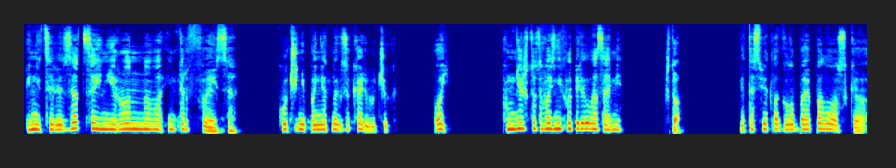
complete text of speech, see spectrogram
«Инициализация нейронного интерфейса. Куча непонятных закорючек. Ой, у меня что-то возникло перед глазами». «Что?» Это светло-голубая полоска,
